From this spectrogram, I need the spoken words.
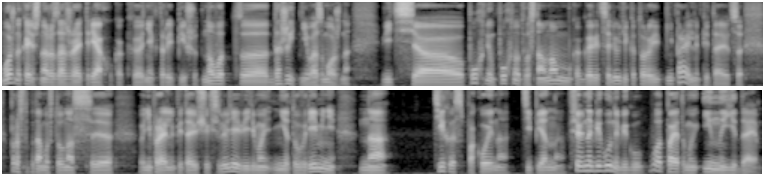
можно, конечно, разожрать ряху, как э, некоторые пишут, но вот э, дожить невозможно. Ведь э, пухнут, пухнут в основном, как говорится, люди, которые неправильно питаются. Просто потому, что у нас э, неправильно питающихся людей, видимо, нет времени на тихо, спокойно, степенно. Все на бегу, на бегу. Вот поэтому и наедаем.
